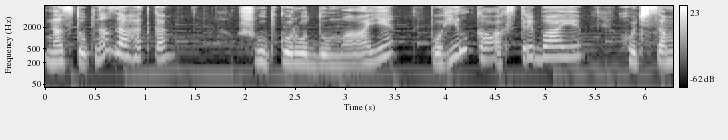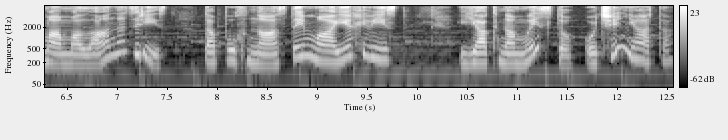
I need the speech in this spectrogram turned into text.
Наступна загадка. Шубку руду має, по гілках стрибає, хоч сама мала на зріст, та пухнастий має хвіст, як намисто оченята.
